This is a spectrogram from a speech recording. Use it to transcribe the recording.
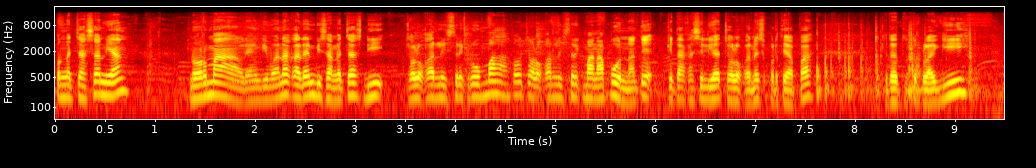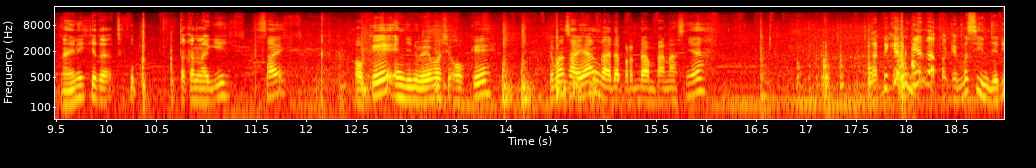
pengecasan yang normal, yang di mana kalian bisa ngecas di colokan listrik rumah atau colokan listrik mana pun. Nanti kita kasih lihat colokannya seperti apa. Kita tutup lagi. Nah ini kita cukup tekan lagi, selesai. Oke, engine bay masih oke. Cuman sayang nggak ada peredam panasnya. Tapi kan dia nggak pakai mesin, jadi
